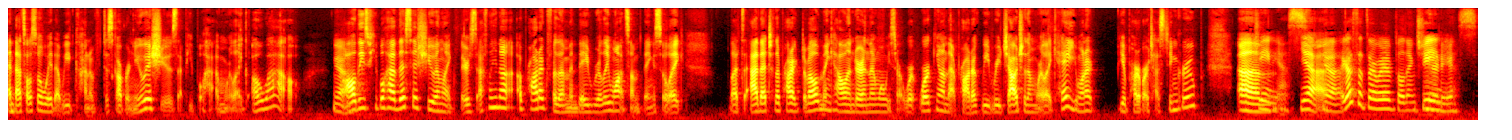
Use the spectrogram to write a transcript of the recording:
And that's also a way that we kind of discover new issues that people have, and we're like, oh wow, yeah all these people have this issue and like there's definitely not a product for them and they really want something so like let's add that to the product development calendar and then when we start wor- working on that product we reach out to them we're like hey you want to be a part of our testing group um, Genius. yeah yeah i guess that's our way of building community Genius.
